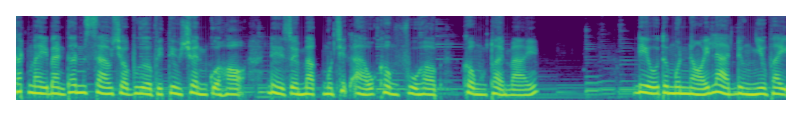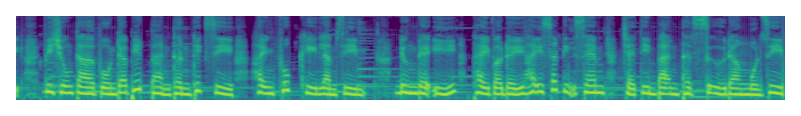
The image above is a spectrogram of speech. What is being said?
Cắt may bản thân sao cho vừa với tiêu chuẩn của họ để rồi mặc một chiếc áo không phù hợp, không thoải mái. Điều tôi muốn nói là đừng như vậy, vì chúng ta vốn đã biết bản thân thích gì, hạnh phúc khi làm gì. Đừng để ý, thay vào đấy hãy xác định xem trái tim bạn thật sự đang muốn gì.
